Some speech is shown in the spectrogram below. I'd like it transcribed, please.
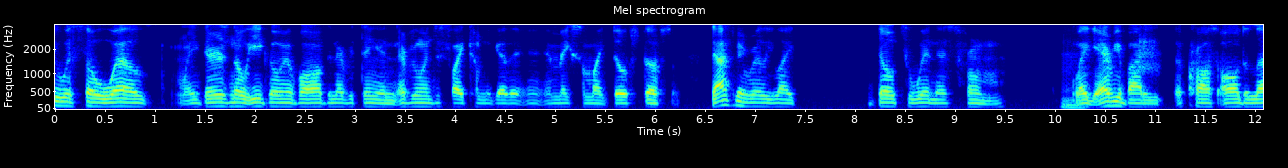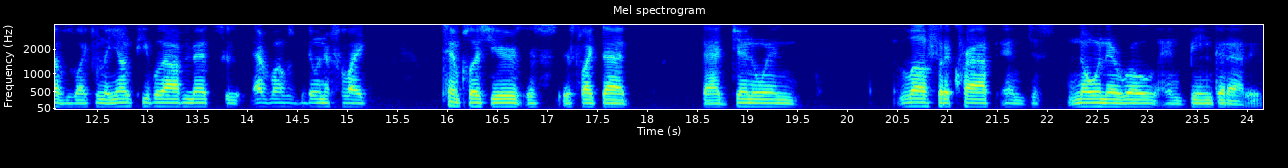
do it so well, like there is no ego involved and everything, and everyone just like come together and, and make some like dope stuff. So that's been really like dope to witness from mm. like everybody across all the levels, like from the young people that I've met to everyone who's been doing it for like 10 plus years. It's it's like that that genuine love for the craft and just knowing their role and being good at it.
